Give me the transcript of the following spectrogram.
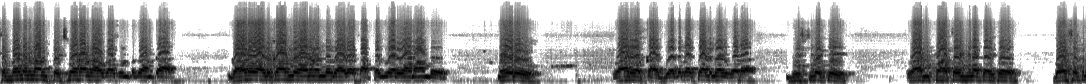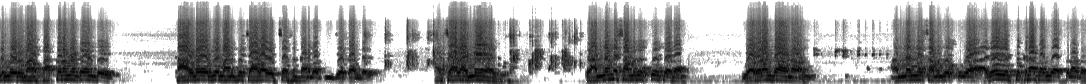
సిబ్బందిని మనం తెచ్చుకోవడానికి అవకాశం ఉంటుంది కనుక గౌరవ అధికారులు కానివ్వండి గౌరవ సర్పంచ్ గారు కానివ్వండి మీరు వారి యొక్క జీతభత్యాల మీద కూడా దృష్టి పెట్టి వారిని ప్రోత్సహించినట్టయితే భవిష్యత్తులో మీరు మన పక్కన ఉన్నటువంటి కాలరావుకి మనకు చాలా వ్యత్యాసం కనబడుతుంది జీతాలు దగ్గర అది చాలా అన్యాయం అది. ఇప్పుడు అందరినీ సమదృష్టిగా చూడాలి ఎవరంటే అవునా అందరినీ సమదృష్టిగా అదే వ్యక్తి పని చేస్తున్నాడు.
